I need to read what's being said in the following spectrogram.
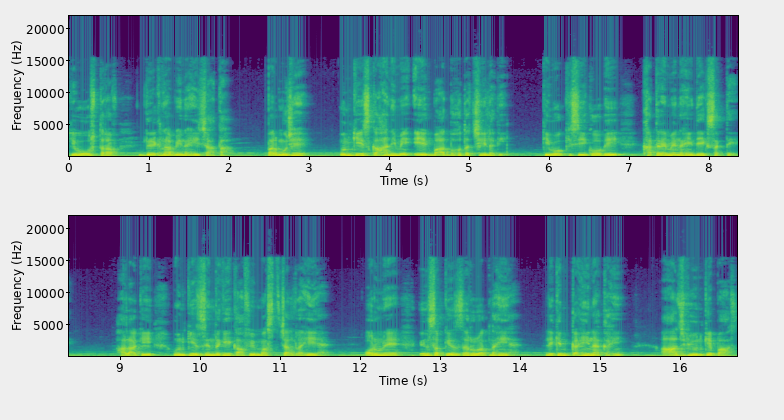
कि वो उस तरफ़ देखना भी नहीं चाहता। पर मुझे उनकी इस कहानी में एक बात बहुत अच्छी लगी कि वो किसी को भी खतरे में नहीं देख सकते। हालाँकि उनकी ज़िंदगी काफ़ी मस्त चल रही है और उन्हें इन सब की ज़रूरत नहीं है, लेकिन कहीं ना कहीं आज भी उनके पास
